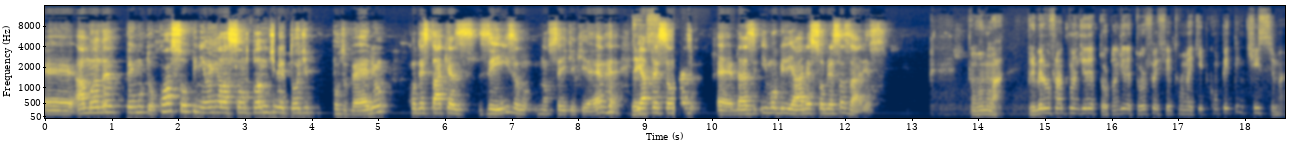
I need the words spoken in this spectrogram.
É, Amanda perguntou: qual a sua opinião em relação ao plano diretor de Porto Velho, com destaque às ZEIs, eu não sei o que, que é, né, e a pressão das, é, das imobiliárias sobre essas áreas? Então vamos lá. Primeiro eu vou falar do plano diretor. O plano diretor foi feito por uma equipe competentíssima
